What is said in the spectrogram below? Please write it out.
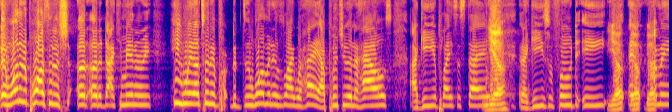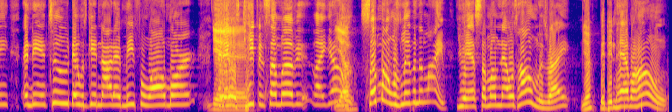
in, one of the parts of the sh- of, of the documentary, he went up to the, the the woman and was like, "Well, hey, I put you in the house. I give you a place to stay. Yeah. and I give you some food to eat. Yep, and, yep, yep. I mean, and then too, they was getting all that meat from Walmart. and they was keeping some of it. Like, yo, Yeah. someone was living the life. You had some of them that was homeless, right? Yeah. They didn't have a home.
